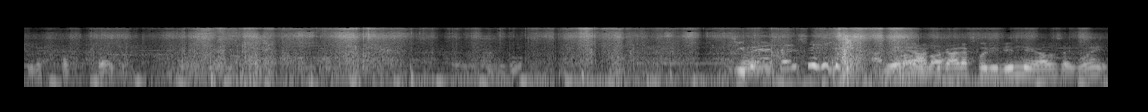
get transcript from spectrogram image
Where the fuck is Dragon? You had that shit? Yeah, I Lola. forgot I put it in there. I was like, wait.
